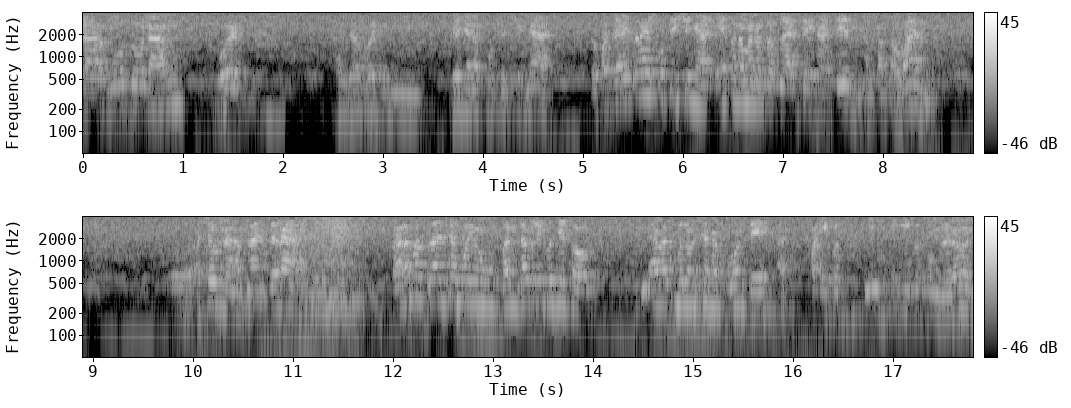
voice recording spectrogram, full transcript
sa muso ng board hanggang maging ganyan ang posisyon niya. So, pag ganito na yung posisyon niya, ito naman ang pa-plancha natin, ang katawan. So, assume na na-plancha na. Para ma-plancha mo yung bandang likod nito, iangat mo lang siya ng konti at paikot, iikot mong gano'n.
